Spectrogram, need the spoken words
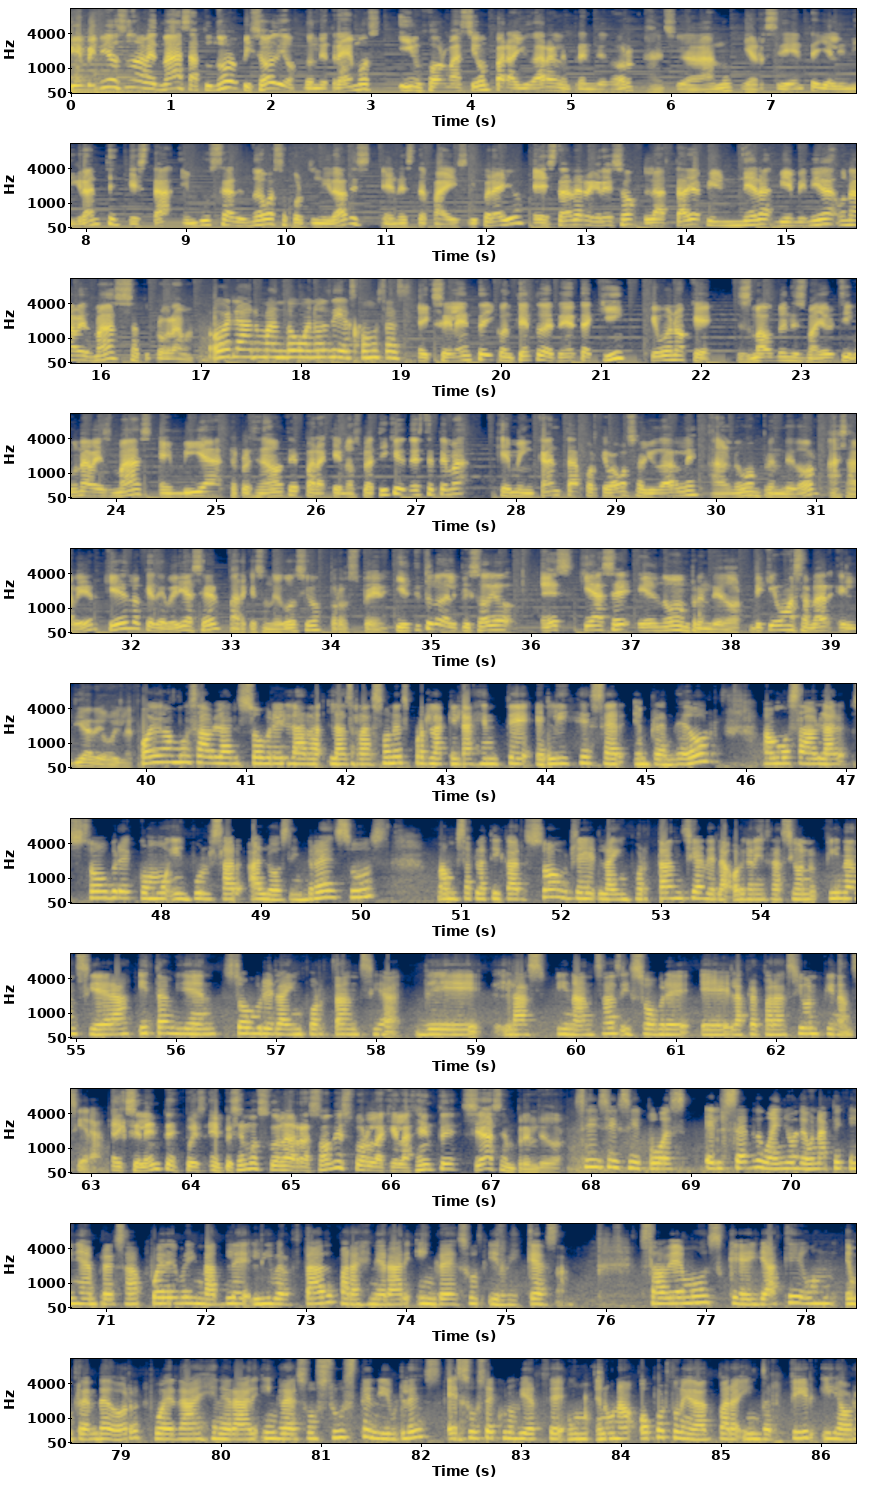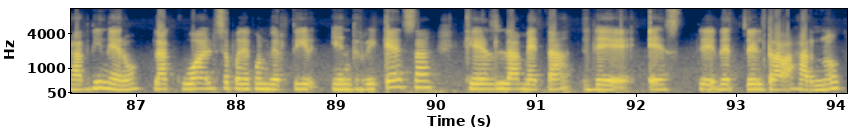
Bienvenidos una vez más a tu nuevo episodio donde traemos información para ayudar al emprendedor, al ciudadano y al residente y al inmigrante que está en busca de nuevas oportunidades en este país. Y para ello está de regreso la Tavia Pineda. Bienvenida una vez más a tu programa. Hola Armando, buenos días, ¿cómo estás? Excelente y contento de tenerte aquí. Qué bueno que Small Business Majority una vez más envía representándote para que nos platiques de este tema que me encanta porque vamos a ayudarle al nuevo emprendedor a saber qué es lo que debería hacer para que su negocio prospere. Y el título del episodio es ¿Qué hace el nuevo emprendedor? ¿De qué vamos a hablar el día de hoy? Hoy vamos a hablar sobre las razones por las que la gente elige ser emprendedor. Vamos a hablar sobre cómo impulsar a los ingresos. Vamos a platicar sobre la importancia de la organización financiera y también sobre la importancia de las finanzas y sobre eh, la preparación financiera. Excelente, pues empecemos con las razones por las que la gente se hace emprendedor. Sí, sí, sí, pues el ser dueño de una pequeña empresa puede brindarle libertad para generar ingresos y riqueza. Sabemos que ya que un emprendedor pueda generar ingresos sostenibles, eso se convierte en una oportunidad para invertir y ahorrar dinero, la cual se puede convertir en riqueza, que es la meta de este, del trabajar, ¿no?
